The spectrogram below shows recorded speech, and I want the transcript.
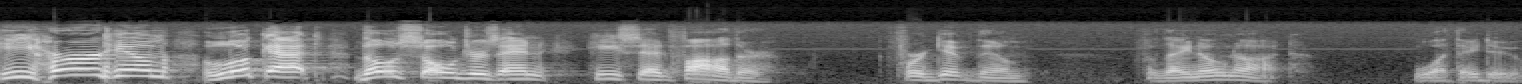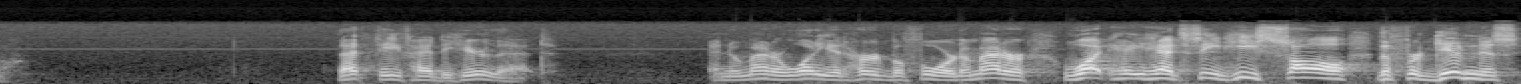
He heard him look at those soldiers and he said, Father, forgive them, for they know not what they do. That thief had to hear that. And no matter what he had heard before, no matter what he had seen, he saw the forgiveness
